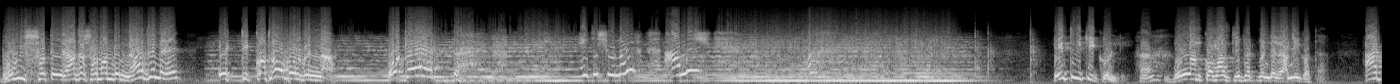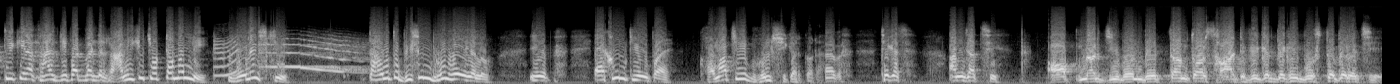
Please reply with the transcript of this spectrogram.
ভবিষ্যতে রাজা সম্বন্ধে না জেনে একটি কথাও বলবেন না। ওকে? এই যে শুনুন আমি এই তুই কি করলি? হ্যাঁ? বললাম কমার্স ডিপার্টমেন্টের রানীর কথা। আর তুই কিনা সায়েন্স ডিপার্টমেন্টের রানীকে চোটটা মারলি? বলিস কি? তাহলে তো ভীষণ ভুল হয়ে গেল। ইয়ে এখন কি উপায়? ক্ষমা চেয়ে ভুল স্বীকার করা। আহ, ঠিক আছে আমি যাচ্ছি। আপনার জীবন বৃত্তান্ত আর সার্টিফিকেট দেখেই বুঝতে পেরেছি।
